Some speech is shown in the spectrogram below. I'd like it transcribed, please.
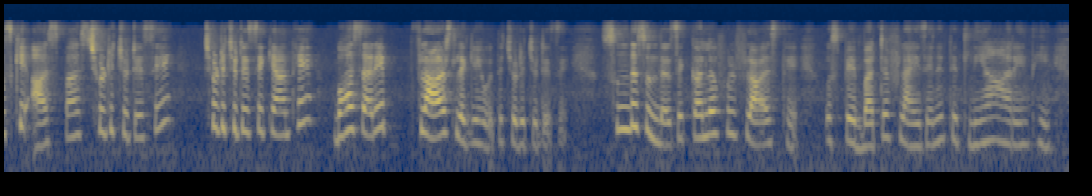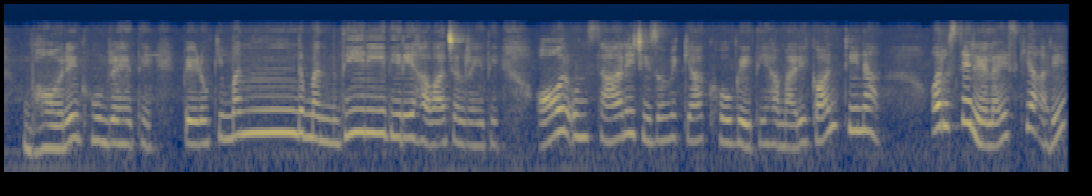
उसके आसपास छोटे छोटे से छोटे छोटे से क्या थे? बहुत सारे फ्लावर्स लगे हुए थे छोटे छोटे से। सुंदर सुंदर से कलरफुल फ्लावर्स थे। उस पर बटरफ्लाइज यानी तितलियाँ आ रही थी। भौरे घूम रहे थे। पेड़ों की मंद मंद धीरे धीरे हवा चल रही थी। और उन सारी चीज़ों में क्या खो गई थी हमारी कौन? टीना। और उसने रियलाइज़ किया, अरे,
